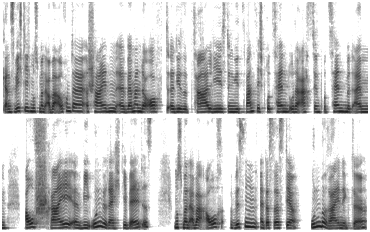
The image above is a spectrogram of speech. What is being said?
Ganz wichtig muss man aber auch unterscheiden, äh, wenn man da oft äh, diese Zahl liest, irgendwie 20 Prozent oder 18 Prozent mit einem Aufschrei, äh, wie ungerecht die Welt ist, muss man aber auch wissen, dass das der unbereinigte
